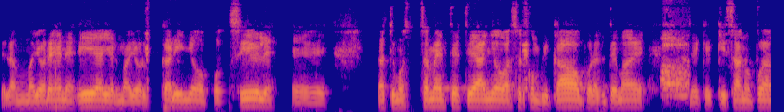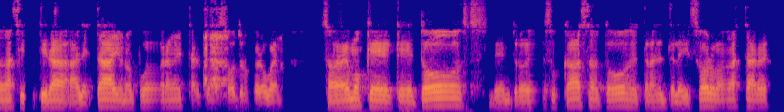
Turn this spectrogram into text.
las mayores energías y el mayor cariño posible. Eh, lastimosamente este año va a ser complicado por el tema de, que quizás no puedan asistir al estadio, no podrán estar con nosotros, pero bueno, sabemos que, que todos dentro de sus casas, todos detrás del televisor van a estar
